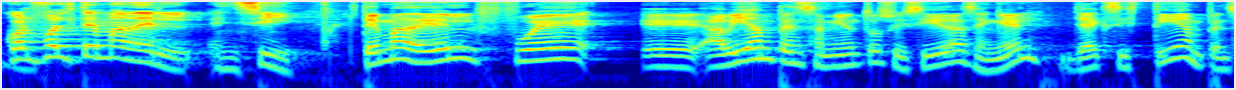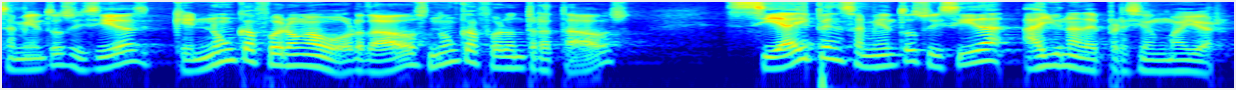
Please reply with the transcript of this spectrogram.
¿Cuál fue el tema del en sí? El tema de él fue, eh, habían pensamientos suicidas en él, ya existían pensamientos suicidas que nunca fueron abordados, nunca fueron tratados. Si hay pensamiento suicida, hay una depresión mayor.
